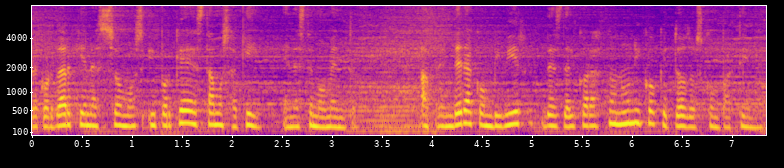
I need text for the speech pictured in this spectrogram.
recordar quiénes somos y por qué estamos aquí, en este momento. Aprender a convivir desde el corazón único que todos compartimos.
